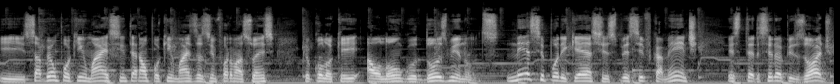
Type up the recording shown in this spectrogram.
e saber um pouquinho mais, se interar um pouquinho mais das informações que eu coloquei ao longo dos minutos. Nesse podcast especificamente, esse terceiro episódio,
